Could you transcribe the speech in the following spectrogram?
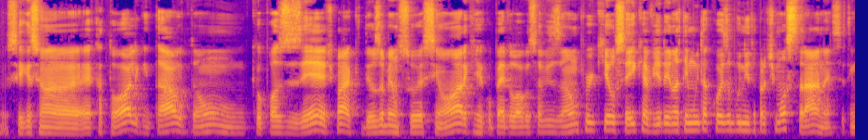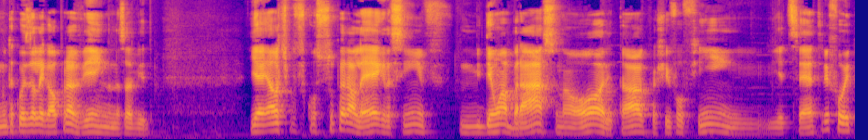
eu sei que a senhora é católica e tal, então o que eu posso dizer é, tipo, ah, que Deus abençoe a senhora, que recupere logo a sua visão, porque eu sei que a vida ainda tem muita coisa bonita para te mostrar, né? Você tem muita coisa legal para ver ainda nessa vida. E aí ela, tipo, ficou super alegre, assim, me deu um abraço na hora e tal, que eu achei fofinho e etc, e foi.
